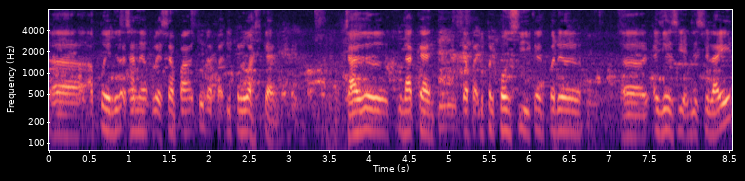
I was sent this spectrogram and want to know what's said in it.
uh, apa yang dilaksanakan oleh Sampang itu dapat diperluaskan. Cara tindakan itu dapat diperkongsikan kepada uh, agensi-agensi lain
